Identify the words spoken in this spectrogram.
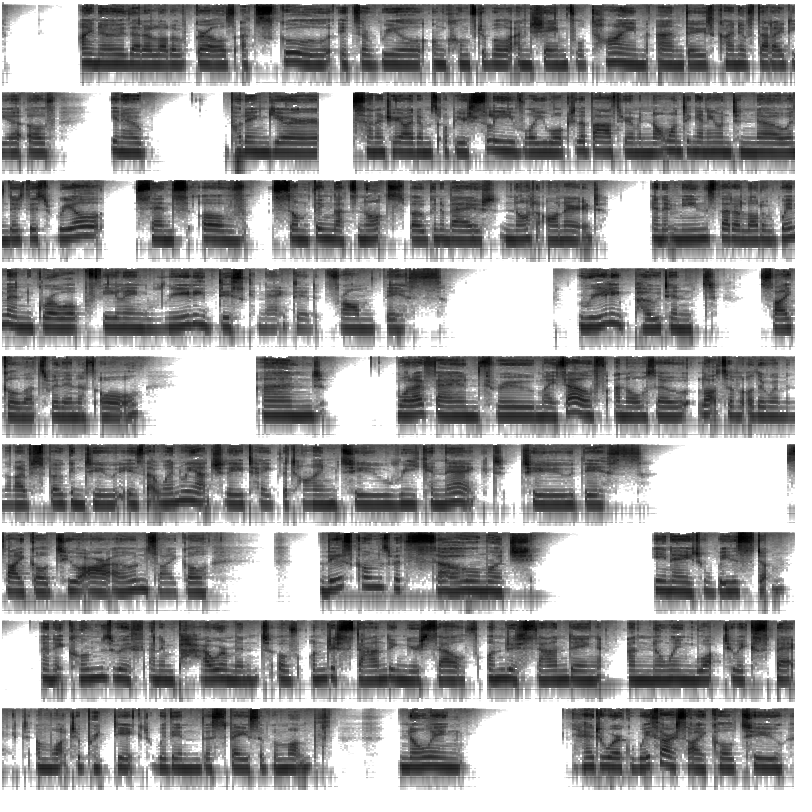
I know that a lot of girls at school, it's a real uncomfortable and shameful time. And there's kind of that idea of, you know, putting your sanitary items up your sleeve while you walk to the bathroom and not wanting anyone to know. And there's this real sense of something that's not spoken about, not honored. And it means that a lot of women grow up feeling really disconnected from this really potent cycle that's within us all. And what I've found through myself and also lots of other women that I've spoken to is that when we actually take the time to reconnect to this cycle, to our own cycle, this comes with so much innate wisdom and it comes with an empowerment of understanding yourself, understanding and knowing what to expect and what to predict within the space of a month, knowing how to work with our cycle to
